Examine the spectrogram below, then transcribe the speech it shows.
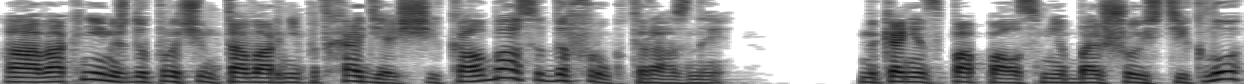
а в окне, между прочим, товар неподходящий, колбасы да фрукты разные. Наконец попалось мне большое стекло,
